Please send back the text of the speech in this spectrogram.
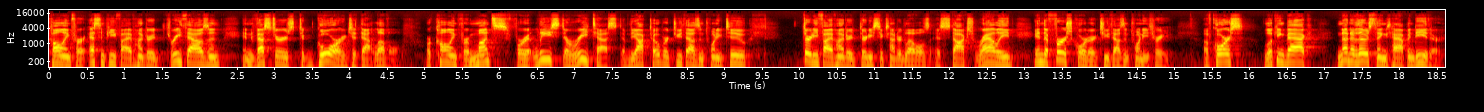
calling for S&P 500 3000 investors to gorge at that level, or calling for months for at least a retest of the October 2022 3,500, 3,600 levels as stocks rallied in the first quarter of 2023. Of course, looking back, none of those things happened either.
